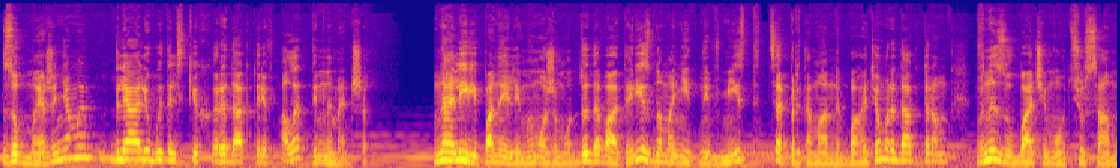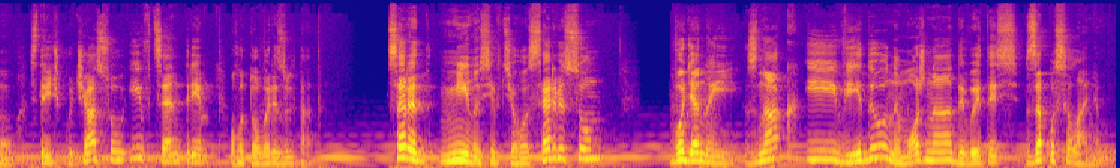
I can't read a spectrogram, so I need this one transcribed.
з обмеженнями для любительських редакторів, але тим не менше. На лівій панелі ми можемо додавати різноманітний вміст, це притаманне багатьом редакторам. Внизу бачимо цю саму стрічку часу, і в центрі готовий результат. Серед мінусів цього сервісу водяний знак і відео не можна дивитись за посиланням.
